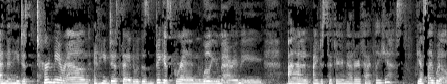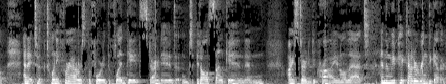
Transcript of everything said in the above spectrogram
And then he just turned me around and he just said, with his biggest grin, Will you marry me? And I just said, very matter of factly, yes. Yes, I will. And it took 24 hours before the floodgates started and it all sunk in and I started to cry and all that. And then we picked out our ring together.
